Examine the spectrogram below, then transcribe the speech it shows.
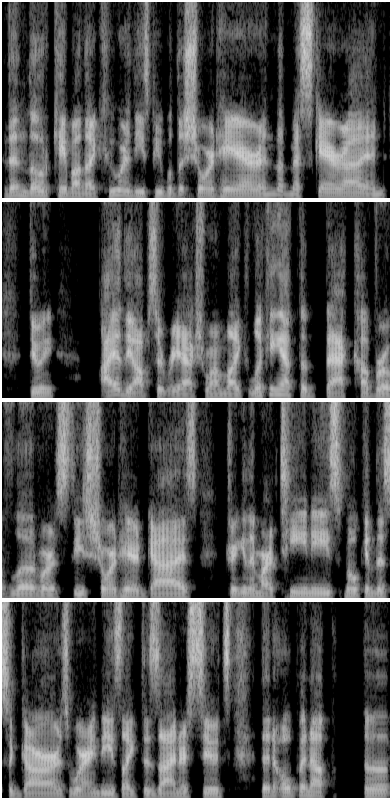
And then Load came on, like, who are these people with the short hair and the mascara and doing. I had the opposite reaction where I'm like looking at the back cover of Load, where it's these short haired guys drinking the martinis, smoking the cigars, wearing these like designer suits that open up the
